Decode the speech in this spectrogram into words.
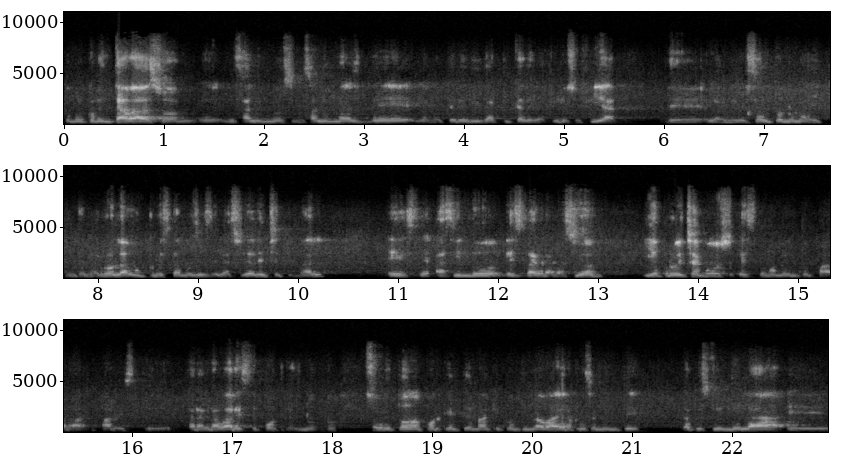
como comentaba, son eh, mis alumnos y mis alumnas de la materia didáctica de la filosofía de la Universidad Autónoma de Quintana Roo, la UPRO. Estamos desde la ciudad de Chetumal este, haciendo esta grabación y aprovechamos este momento para, este, grabar este podcast, sobre todo porque el tema que continuaba era precisamente la cuestión de la eh,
